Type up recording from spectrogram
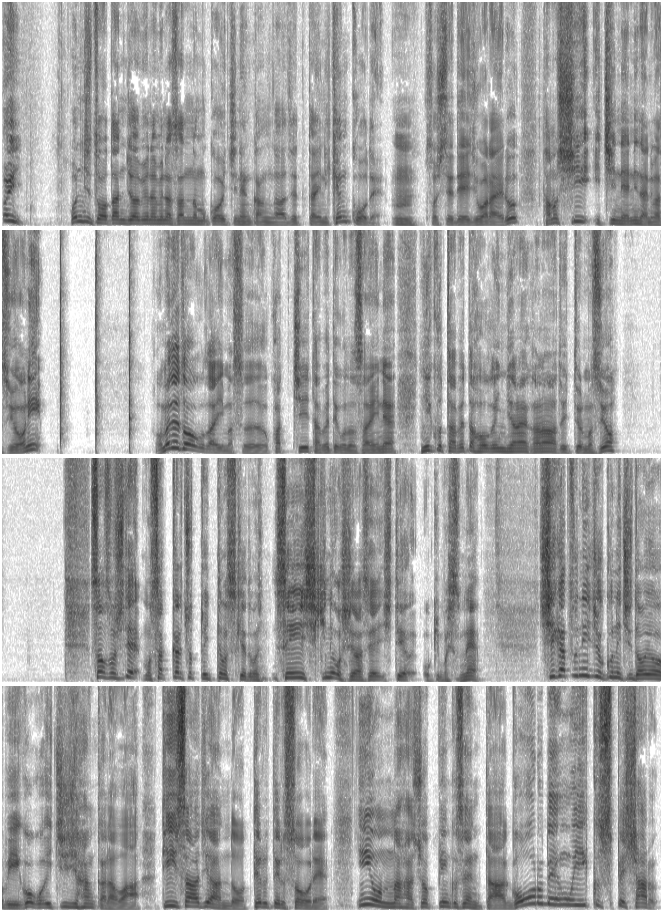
はい。本日お誕生日の皆さんの向こう1年間が絶対に健康で、うん、そしてデージ笑える楽しい1年になりますように。おめでとうございます。こっち食べてくださいね。肉食べた方がいいんじゃないかなと言っておりますよ。さあそしてもうさっきからちょっと言ってますけども正式にお知らせしておきますね。4月29日土曜日午後1時半からは T サージテルテルソーレイオン那覇ショッピングセンターゴールデンウィークスペシャル。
